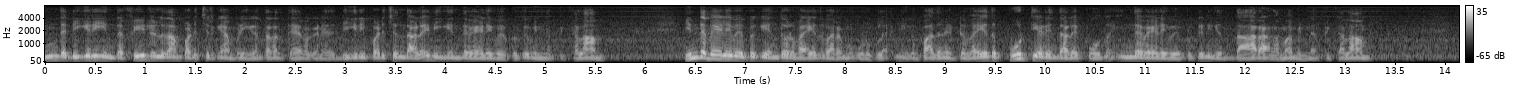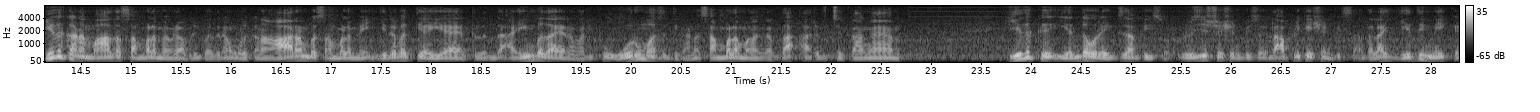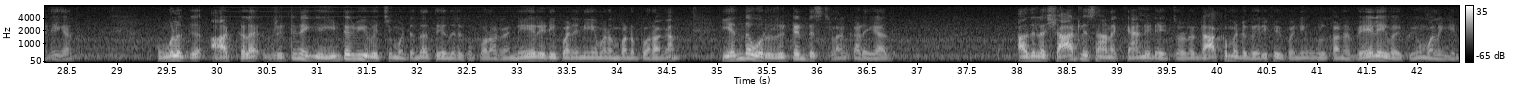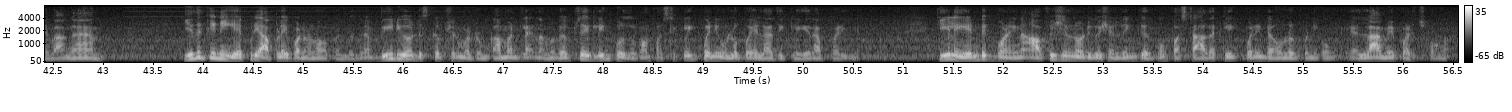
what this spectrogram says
இந்த டிகிரி இந்த ஃபீல்டில் தான் படிச்சிருக்கேன் அப்படிங்கிறதெல்லாம் தேவை கிடையாது. டிகிரி படிச்சிருந்தாலே நீங்கள் இந்த வேலை வாய்ப்புக்கு விண்ணப்பிக்கலாம். இந்த வேலை வாய்ப்புக்கு எந்த ஒரு வயது வரமும் கொடுக்கல. நீங்கள் பதினெட்டு வயது பூர்த்தி அடைந்தாலே போதும். இந்த வேலை வாய்ப்புக்கு நீங்கள் தாராளமாக விண்ணப்பிக்கலாம். இதுக்கான மாத சம்பளம் எவ்வளோ அப்படின்னு பார்த்தீங்கன்னா உங்களுக்கான ஆரம்ப சம்பளமே இருபத்தி ஐயாயிரத்துலேருந்து ஐம்பதாயிரம் வரைக்கும் ஒரு மாதத்துக்கான சம்பளம் வழங்குறதா அறிவிச்சிருக்காங்க. இதுக்கு எந்த ஒரு எக்ஸாம் ஃபீஸோ ரிஜிஸ்ட்ரேஷன் ஃபீஸோ இல்லை அப்ளிகேஷன் ஃபீஸ் அதெல்லாம் எதுவுமே கிடையாது. உங்களுக்கு ஆட்களை ரிட்டன் இன்டர்வியூ வச்சு மட்டும்தான் தேர்ந்தெடுக்க போகிறாங்க நேரடி பணி நியமனம் பண்ண போகிறாங்க எந்த ஒரு ரிட்டன் டெஸ்ட்லாம் கிடையாது. அதில் ஷார்ட்லிஸ்ட் ஆன கேண்டிடேட்ஸோட டாக்குமெண்ட்டை வெரிஃபை பண்ணி உங்களுக்கான வேலை வாய்ப்பையும் வழங்கிடுவாங்க. இதுக்கு நீங்கள் எப்படி அப்ளை பண்ணணும் அப்படின்னு பார்த்தீங்கன்னா வீடியோ டிஸ்கிரிப்ஷன் மற்றும் கமெண்ட்டில் நம்ம வெப்சைட் லிங்க் கொடுத்துருக்கோம். ஃபஸ்ட்டு கிளிக் பண்ணி உள்ளே போய் எல்லாத்தையும் கிளியராக படிங்க. கீழே எண்டுக்கு போனீங்கன்னா அஃபிஷியல் நோட்டிஃபிகேஷன் லிங்க் இருக்கும். ஃபஸ்ட்டு அதை கிளிக் பண்ணி டவுன்லோட் பண்ணிக்கோங்க. எல்லாமே படிச்சுக்கோங்க.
